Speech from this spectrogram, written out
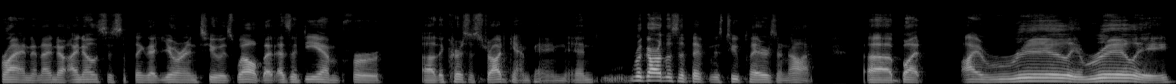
Brian, and I know I know this is something that you're into as well, but as a DM for uh, the Curse of Strahd campaign, and regardless if it was two players or not, uh, but I really, really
